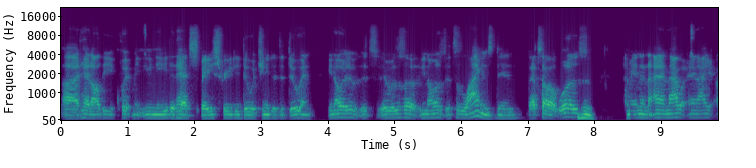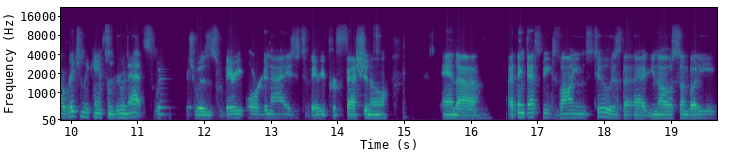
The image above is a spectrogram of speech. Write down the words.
Uh, it had all the equipment you need. It had space for you to do what you needed to do. And you know, it, it's it was a you know it's, a lion's den. That's how it was. Mm-hmm. I mean, and and I and I originally came from Brunettes, which, which was very organized, very professional, and uh, I think that speaks volumes too. Is that you know somebody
